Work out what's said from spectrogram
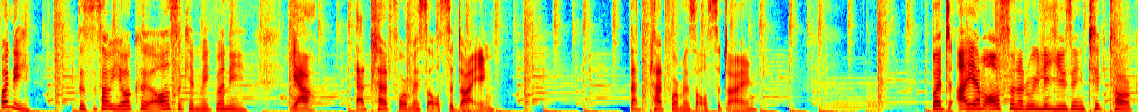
Funny. This is how you also can make money. Yeah, that platform is also dying. That platform is also dying. But I am also not really using TikTok.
